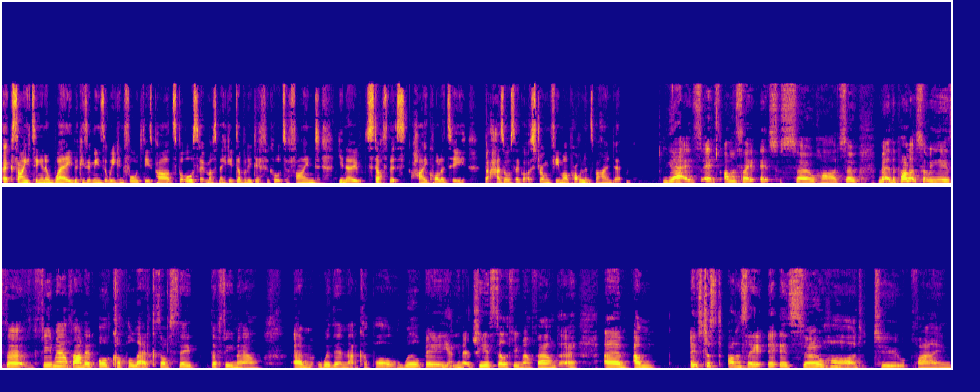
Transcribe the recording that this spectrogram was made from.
exciting in a way because it means that we can forge these paths but also it must make it doubly difficult to find you know stuff that's high quality but has also got a strong female provenance behind it yeah, it's it's honestly it's so hard. So the products that we use, are female founded or couple led, because obviously the female um, within that couple will be, yeah. you know, she is still a female founder, um, and it's just honestly it is so hard to find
